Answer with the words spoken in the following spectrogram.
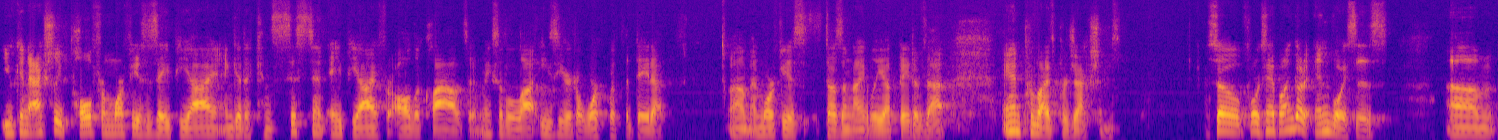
you can actually pull from Morpheus's API and get a consistent API for all the clouds. It makes it a lot easier to work with the data. Um, and Morpheus does a nightly update of that and provides projections. So for example, I can go to invoices um,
